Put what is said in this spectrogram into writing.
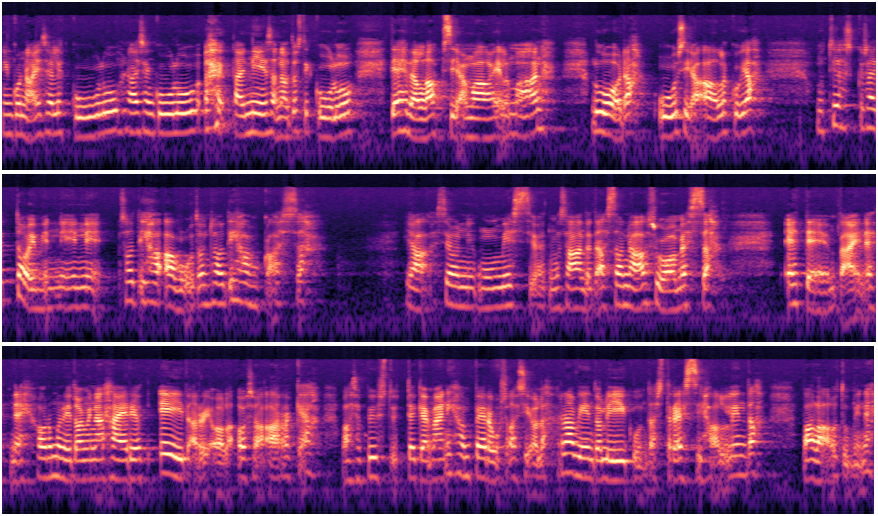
niin kuin naiselle kuuluu. Naisen kuuluu, tai niin sanotusti kuuluu, tehdä lapsia maailmaan, luoda uusia alkuja. Mutta jos kun sä et toimi niin, niin sä oot ihan avuton, sä oot ihan hukassa. Ja se on niin mun missio, että mä saan tätä sanaa Suomessa eteenpäin, että ne hormonitoiminnan häiriöt ei tarvitse olla osa arkea, vaan sä pystyt tekemään ihan perusasioilla ravinto, liikunta, stressihallinta, palautuminen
